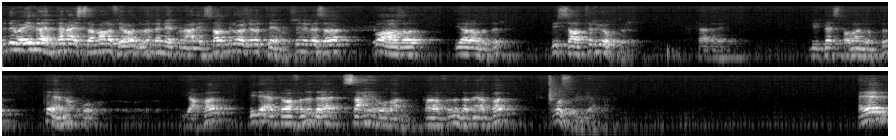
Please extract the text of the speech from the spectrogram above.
Şimdi ve izâ imtena istemalı fi udvun lem yekun aleyhi satir vecebet teyemmüm. Şimdi mesela bu ağza yaralıdır. Bir satır yoktur. Yani bir bez falan yoktur. Teyemmüm o yapar. Bir de etrafını da sahih olan tarafını da ne yapar? Gusül yapar. Eğer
